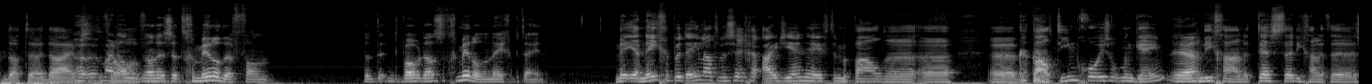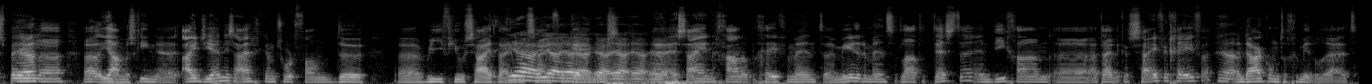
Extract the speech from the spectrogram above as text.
dat, uh, daar hebben ze het Maar dan, dan is het gemiddelde van, dat, WoW, dat is het gemiddelde 9.1. Nee, ja, 9.1 laten we zeggen. IGN heeft een bepaalde, bepaald team gooien op een game. Ja. En die gaan het testen, die gaan het spelen. Ja, ja misschien, IGN is eigenlijk een soort van de uh, review site waar je moet zijn voor gamers. Uh, en zij gaan op een gegeven moment uh, meerdere mensen het laten testen. En die gaan uiteindelijk een cijfer geven. En daar komt een gemiddelde uit.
